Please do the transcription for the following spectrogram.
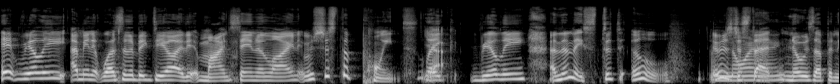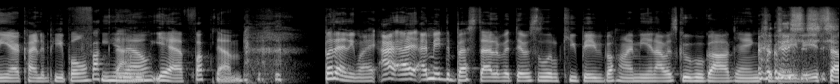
It really. I mean, it wasn't a big deal. I didn't mind staying in line. It was just the point. Like really, and then they stood. Oh, it was just that nose up in the air kind of people. Fuck you them. know, yeah, fuck them. But anyway, I, I I made the best out of it. There was a little cute baby behind me, and I was Google goggling the baby, so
